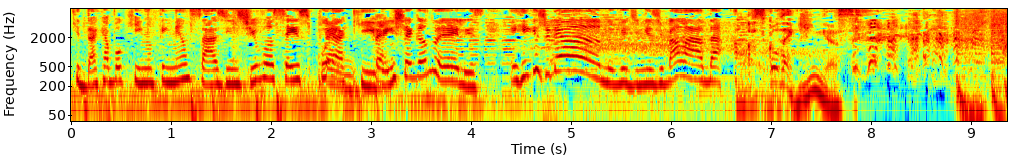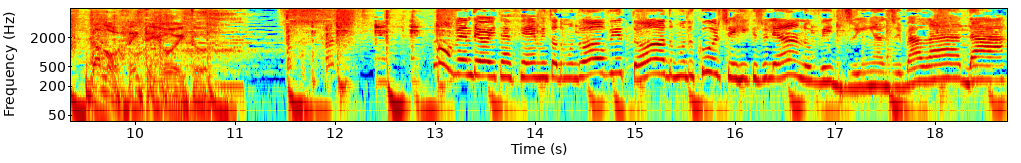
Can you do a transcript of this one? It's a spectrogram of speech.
que daqui a pouquinho tem mensagens de vocês por Tem, aqui. tem. Vem chegando eles. Henrique e Juliano, vidinhas de balada. As coleguinhas. da 98. 98 FM, todo mundo ouve, todo mundo curte. Henrique Juliano, vidinha de balada.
